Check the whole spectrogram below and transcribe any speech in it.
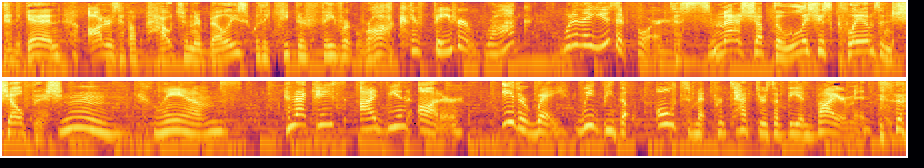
Then again, otters have a pouch in their bellies where they keep their favorite rock Their favorite rock? What do they use it for? to smash up delicious clams and shellfish. Mmm, clams. In that case, I'd be an otter. Either way, we'd be the ultimate protectors of the environment.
